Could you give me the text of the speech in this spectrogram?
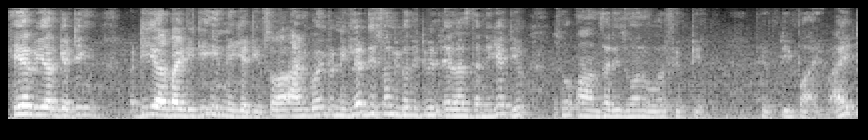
here we are getting dr by dt in negative. So i'm going to neglect this one because it will tell us the negative. So answer is 1 over 50 55 right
